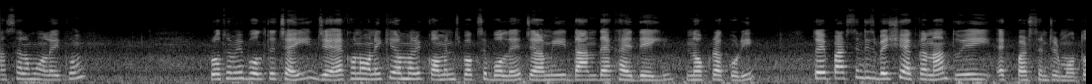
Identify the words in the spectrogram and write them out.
আসসালামু আলাইকুম। প্রথমেই বলতে চাই যে এখন অনেকে আমার কমেন্টস বক্সে বলে যে আমি দান দেখায় দেই, নকরা করি। তো এই পার্সেন্টেজ বেশি একটা না দুই এক পার্সেন্টের মতো।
